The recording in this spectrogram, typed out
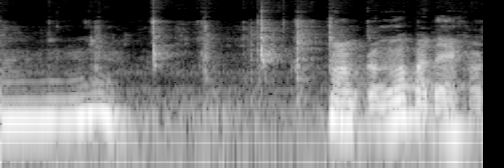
อืมน้ำ กันว่าปลาแดกครับ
